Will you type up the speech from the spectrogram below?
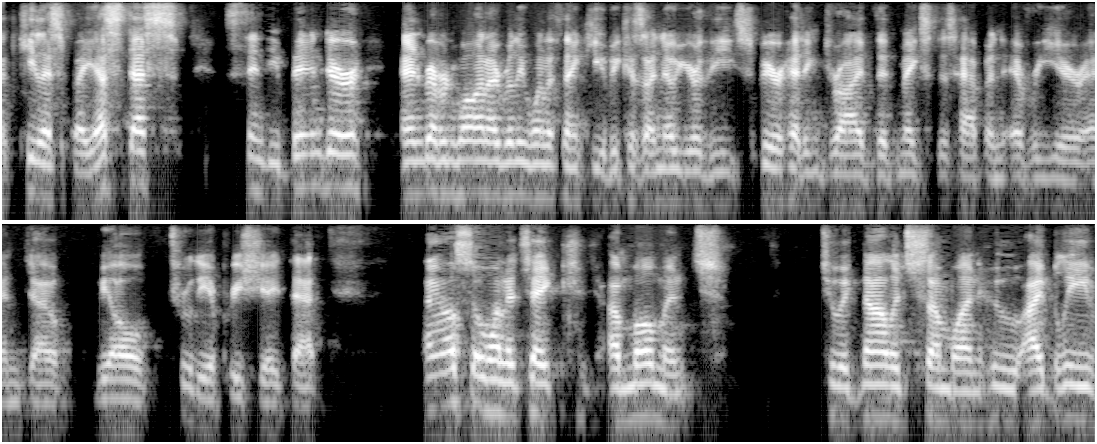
Achilles Ballestas, Cindy Binder, and Reverend Juan, I really want to thank you because I know you're the spearheading drive that makes this happen every year, and uh, we all truly appreciate that. I also want to take a moment to acknowledge someone who I believe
